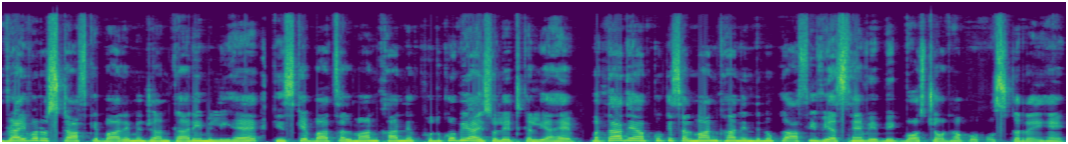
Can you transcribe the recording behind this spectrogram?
ड्राइवर और स्टाफ के बारे में जानकारी मिली है कि इसके बाद सलमान खान ने खुद को भी आइसोलेट कर लिया है। बता दें आपको कि सलमान खान इन दिनों काफ़ी व्यस्त हैं। वे बिग बॉस चौदह को होस्ट कर रहे हैं।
